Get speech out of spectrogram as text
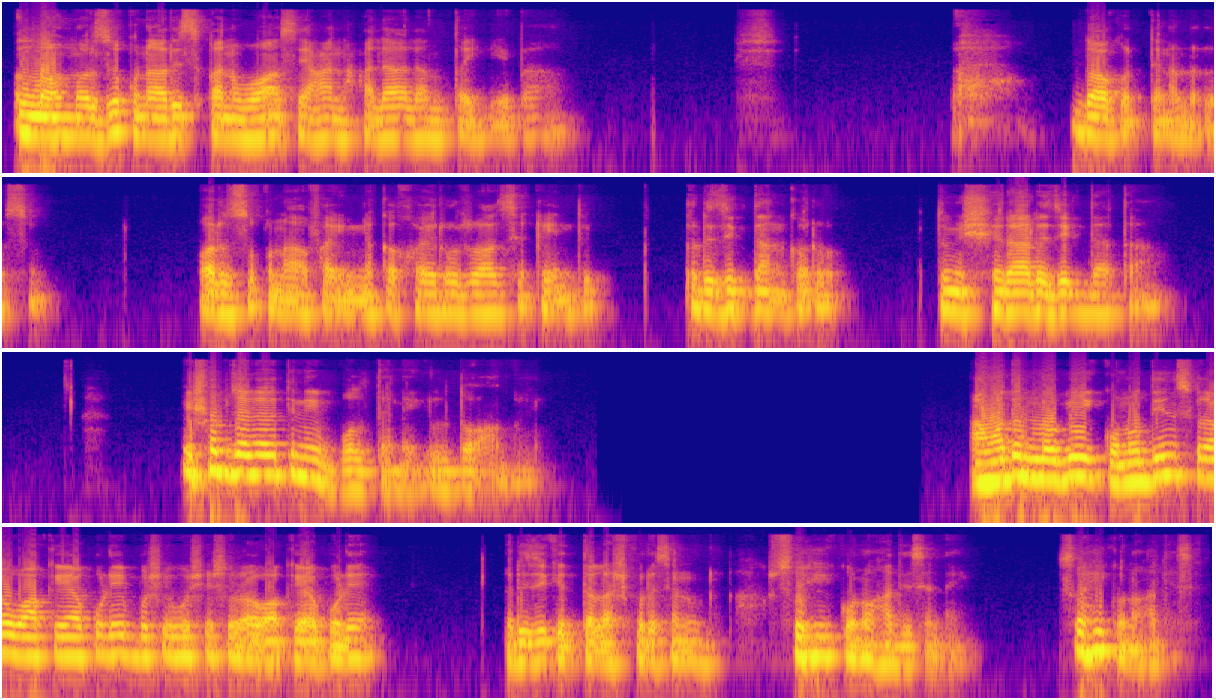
اللهم ارزقنا رزقا واسعا حلالا طيبا দোয়া করতেন আল্লাহ রসুল অরজুকনা ফাইন্নাকা খয়রুর রাজিকিন রিজিক দান করো তুমি সেরা রিজিক দাতা। এসব জায়গায় তিনি বলতেন এগুলো দোয়াগুলো আমাদের নবী কোনোদিন সুরা ওয়াকেয়া পড়ে, বসে বসে সুরা ওয়াকেয়া পড়ে রিজিকের তালাশ করেছেন। সহি কোনো হাদিসে নেই। সহি কোনো হাদিসে।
